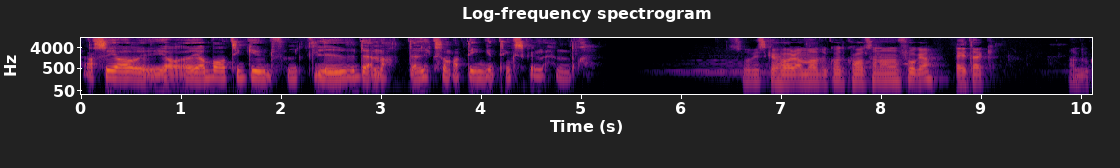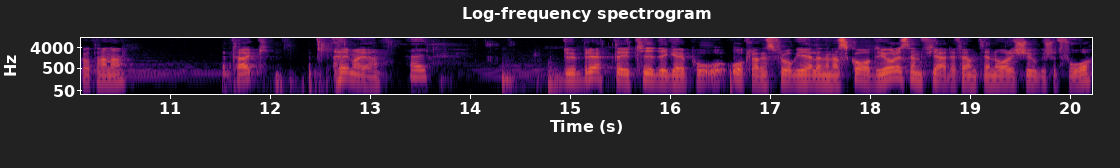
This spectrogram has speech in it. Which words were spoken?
alltså jag, jag, jag bad till Gud för mitt liv den natten, liksom att ingenting skulle hända. Så vi ska höra om advokat Karlsson har någon fråga. Nej tack. Advokat Hanna. Tack. Hej Maja. Hej. Du berättade ju tidigare på åklagarens fråga gällande den här skadegörelsen 4-5 januari 2022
